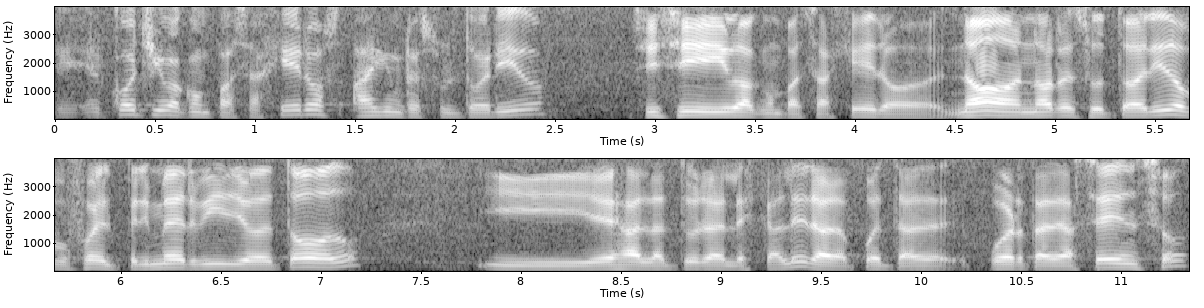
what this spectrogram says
Eh, ¿El coche iba con pasajeros? ¿Alguien resultó herido? Sí, sí, iba con pasajeros. No, no resultó herido, porque fue el primer vídeo de todo y es a la altura de la escalera, la puerta, puerta de ascenso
